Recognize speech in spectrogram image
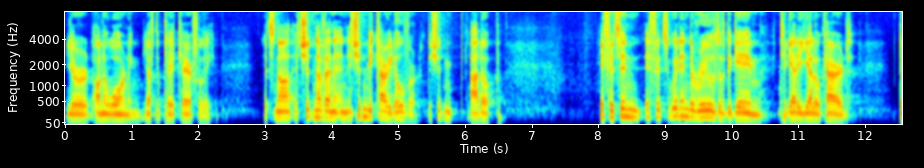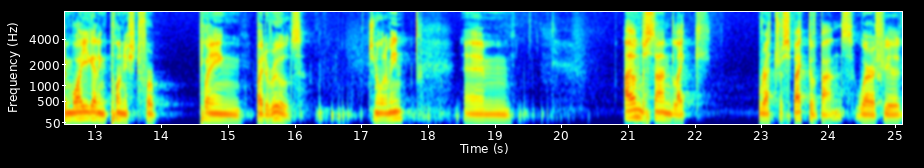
You're on a warning. You have to play carefully. It's not. It shouldn't have any. It shouldn't be carried over. They shouldn't add up. If it's in, if it's within the rules of the game to get a yellow card, then why are you getting punished for playing by the rules? Do you know what I mean? Um, I understand like retrospective bans where if you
